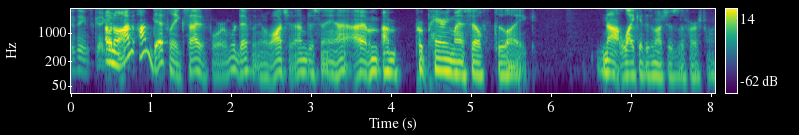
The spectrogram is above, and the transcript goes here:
I think it's gonna. Oh, go. no, I'm, I'm definitely excited for it. We're definitely going to watch it. I'm just saying, I, I'm, I'm preparing myself to, like, not like it as much as the first one.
